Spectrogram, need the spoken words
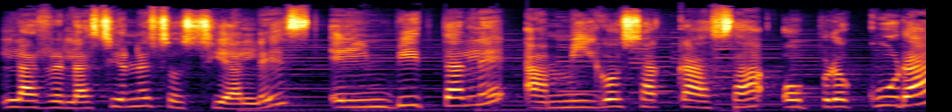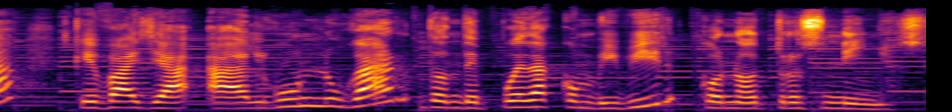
las relaciones sociales e invítale amigos a casa o procura que vaya a algún lugar donde pueda convivir con otros niños.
